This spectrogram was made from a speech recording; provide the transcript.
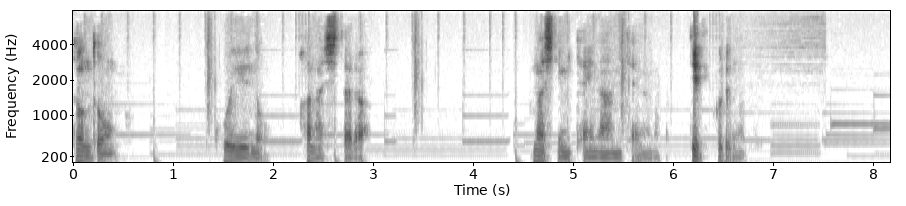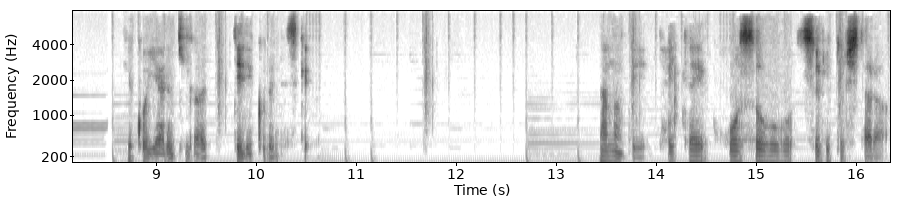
どんどんこういうの話したら話してみたいなみたいなのが出てくるので、結構やる気が出てくるんですけど。なので、だいたい放送をするとしたら、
